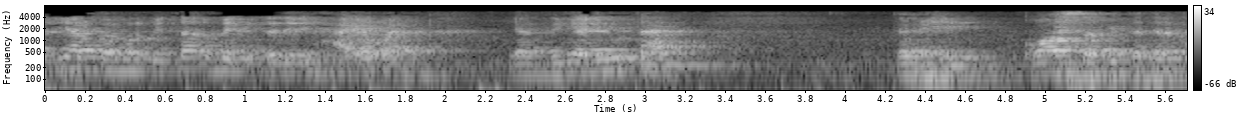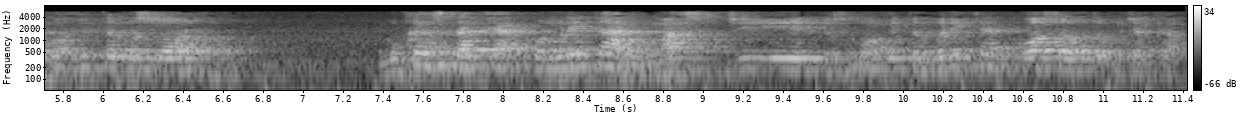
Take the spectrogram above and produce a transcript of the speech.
didiamkan mulut kita, lebih kita jadi haiwan yang tinggal di hutan. Tapi kuasa kita tidak kuasa kita bersuara. Bukan setakat pemerintahan, masjid semua kita berikan kuasa untuk bercakap.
